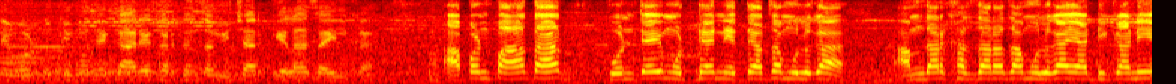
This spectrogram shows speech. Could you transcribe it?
निवडणुकीमध्ये कार्यकर्त्यांचा विचार केला जाईल का? आपण पाहत आहात कोणत्याही मोठ्या नेत्याचा मुलगा आमदार खासदाराचा मुलगा या ठिकाणी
